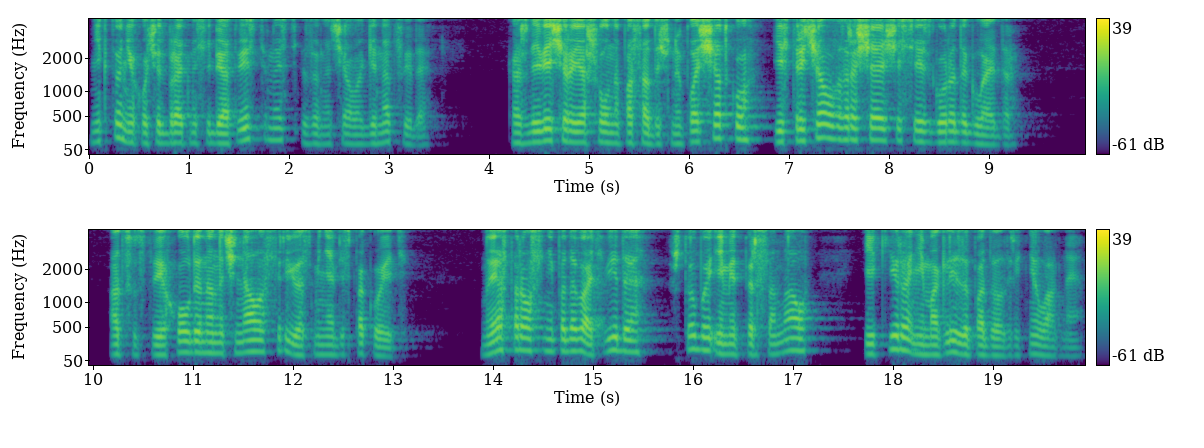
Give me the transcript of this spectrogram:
Никто не хочет брать на себя ответственность за начало геноцида. Каждый вечер я шел на посадочную площадку и встречал возвращающийся из города глайдер. Отсутствие Холдена начинало всерьез меня беспокоить. Но я старался не подавать вида, чтобы и медперсонал, и Кира не могли заподозрить неладное.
